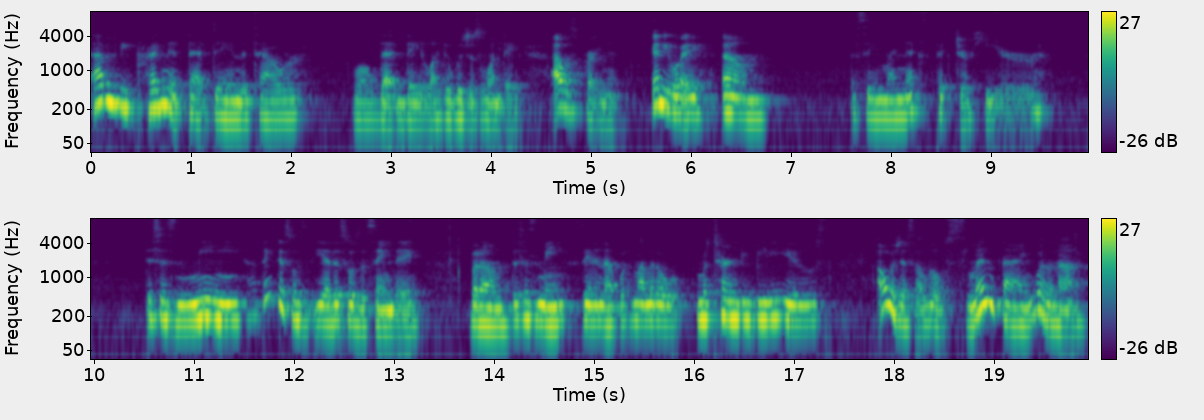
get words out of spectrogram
I happened to be pregnant that day in the tower. Well, that day, like it was just one day. I was pregnant. Anyway, um, let's see, my next picture here. This is me. I think this was, yeah, this was the same day. But um, this is me standing up with my little maternity BDUs. I was just a little slim thing, wasn't I?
